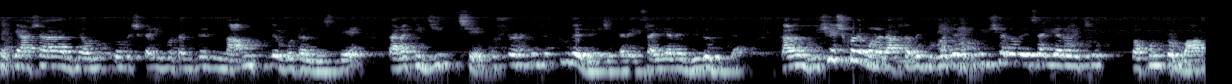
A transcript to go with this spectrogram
থেকে আসা যে অনুপ্রবেশকারী ভোটারদের নাম তুলে ভোটার লিস্টে তারা কি জিতছে? প্রশ্নটা কিন্তু তুলে দিচ্ছে তারা এসআইআর এর বিরোধিতা কারণ বিশেষ করে মনে রাখতে হবে দু হাজার দুই সালেও এসআইআর হয়েছে তখন তো বাম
